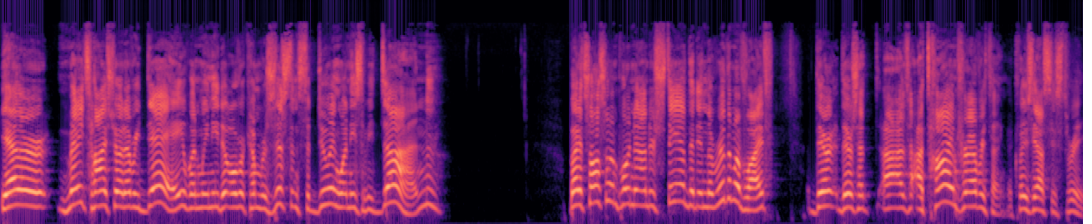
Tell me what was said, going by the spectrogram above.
Yeah, there are many times throughout every day when we need to overcome resistance to doing what needs to be done. But it's also important to understand that in the rhythm of life, there, there's a, a, a time for everything. Ecclesiastes 3.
